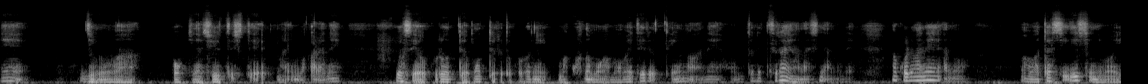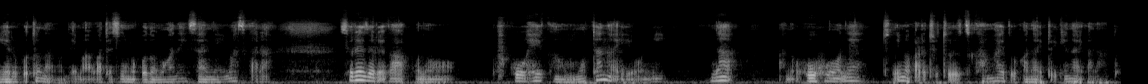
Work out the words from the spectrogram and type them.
ー、ね、自分は大きな手術して、まあ今からね、余生を送ろうって思ってるところに、まあ子供が揉めてるっていうのはね、本当に辛い話なので、まあこれはね、あの、まあ、私自身にも言えることなので、まあ私にも子供がね、3人いますから、それぞれがこの不公平感を持たないようにな、あの方法をね、ちょっと今からちょっとずつ考えておかないといけないかなと。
